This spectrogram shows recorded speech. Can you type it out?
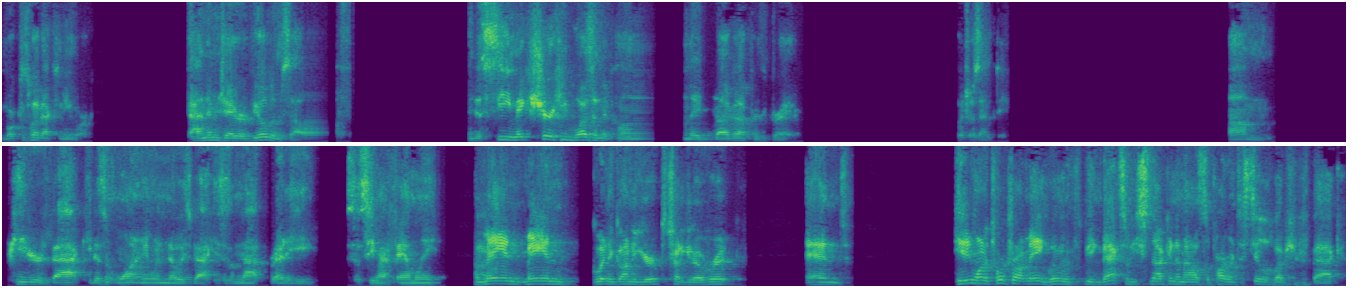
worked his way back to New York. Found MJ revealed himself. And to see, make sure he wasn't a clone, they dug up his grave, which was empty. Um, Peter's back. He doesn't want anyone to know he's back. He says, I'm not ready to see my family. May and May and Gwen had gone to Europe to try to get over it. And he didn't want to torture Aunt May and Gwen with being back, so he snuck into Miles' apartment to steal his web shooters back.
